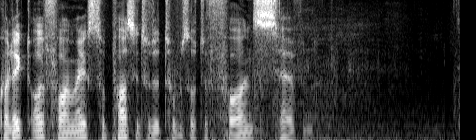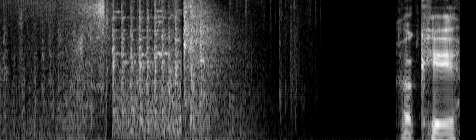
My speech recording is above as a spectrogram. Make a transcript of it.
Collect all fallen relics to pass into the tombs of the fallen seven. Okay.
